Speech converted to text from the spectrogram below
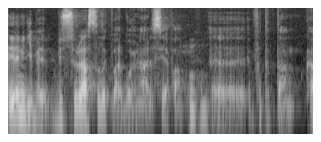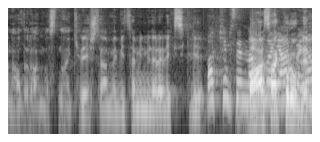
dediğim gibi bir sürü hastalık var boyun ağrısı yapan. Ee, fıtıktan, kanal daralmasından, kireçlenme, vitamin mineral eksikliği, Bak kimsenin bağırsak problemi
